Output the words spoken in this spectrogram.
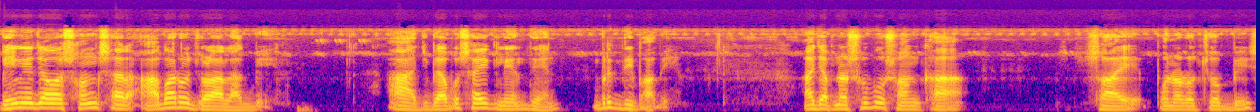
ভেঙে যাওয়া সংসার আবারও জোড়া লাগবে। আজ ব্যবসায়িক লেনদেন বৃদ্ধি পাবে। আজ আপনার শুভ সংখ্যা ছয়, পনেরো, চব্বিশ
